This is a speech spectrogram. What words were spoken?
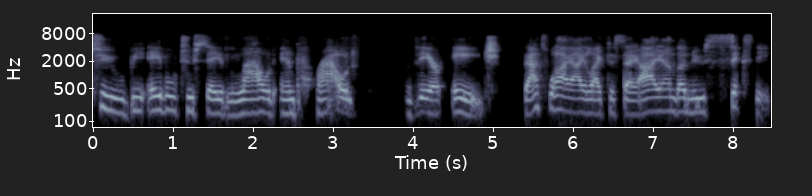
to be able to say loud and proud their age. That's why I like to say I am the new 60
